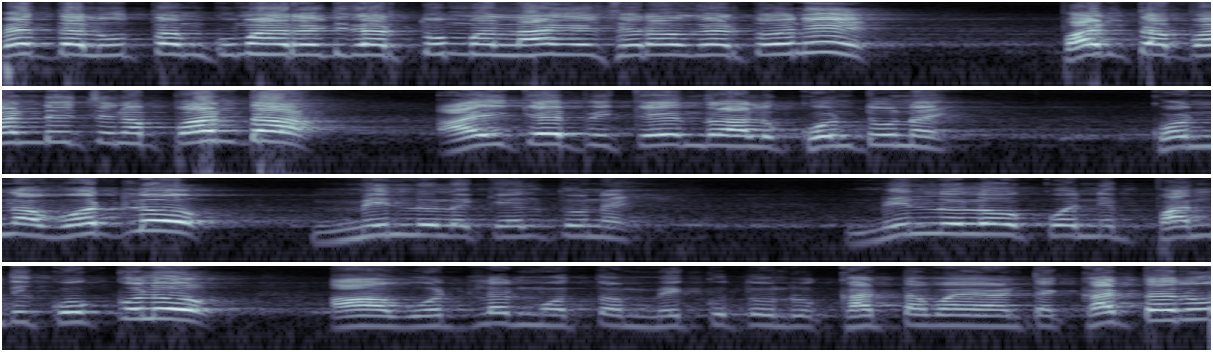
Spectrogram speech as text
పెద్దలు ఉత్తమ్ కుమార్ రెడ్డి గారు తుమ్మల నాగేశ్వరరావు గారితో పంట పండించిన పంట ఐకేపీ కేంద్రాలు కొంటున్నాయి. కొన్న వడ్లు మిల్లులకు వెళ్తున్నాయి మిల్లులో కొన్ని పంది కొక్కులు ఆ వడ్లను మొత్తం మెక్కుతుండ్రు. కట్టవాయ అంటే కట్టరు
